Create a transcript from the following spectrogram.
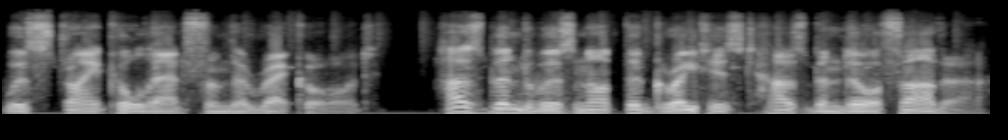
was strike all that from the record. Husband was not the greatest husband or father,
